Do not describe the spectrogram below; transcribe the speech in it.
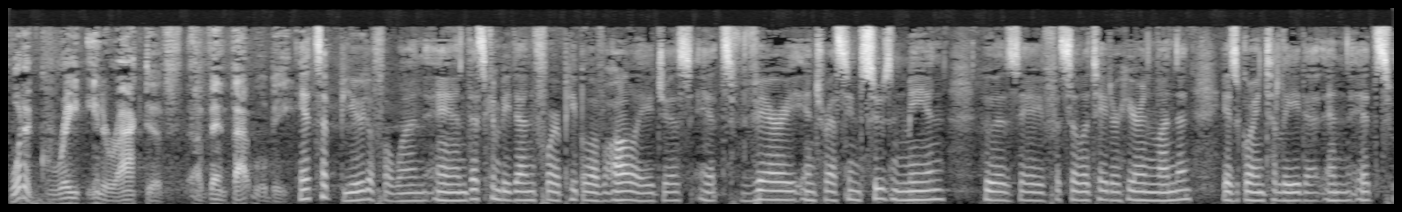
what a great interactive event that will be. It's a beautiful one, and this can be done for people of all ages. It's very interesting. Susan Meehan, who is a facilitator here in London, is going to lead it, and it's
